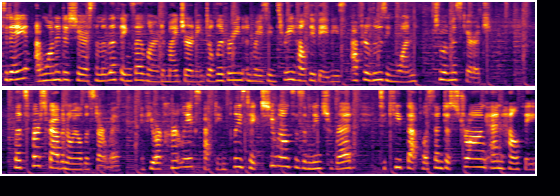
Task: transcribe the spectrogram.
Today, I wanted to share some of the things I learned in my journey delivering and raising three healthy babies after losing one to a miscarriage. Let's first grab an oil to start with. If you are currently expecting, please take two ounces of Ningxia Red to keep that placenta strong and healthy.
